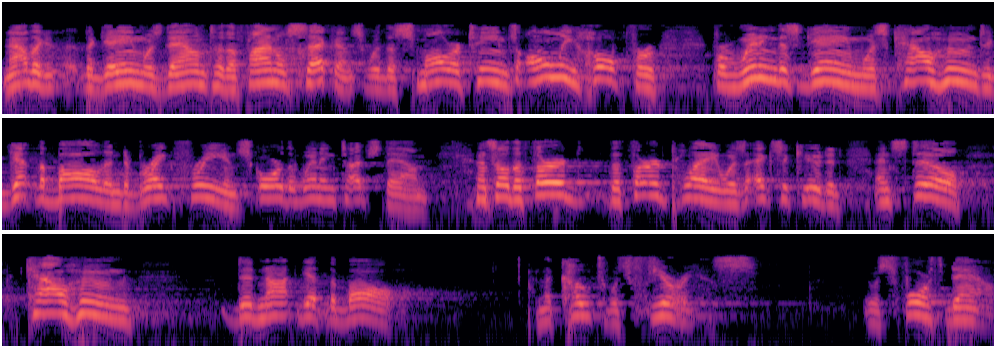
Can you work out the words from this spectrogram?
now the, the game was down to the final seconds with the smaller team's only hope for, for winning this game was Calhoun to get the ball and to break free and score the winning touchdown. And so the third, the third play was executed, and still Calhoun did not get the ball. And the coach was furious. It was fourth down.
